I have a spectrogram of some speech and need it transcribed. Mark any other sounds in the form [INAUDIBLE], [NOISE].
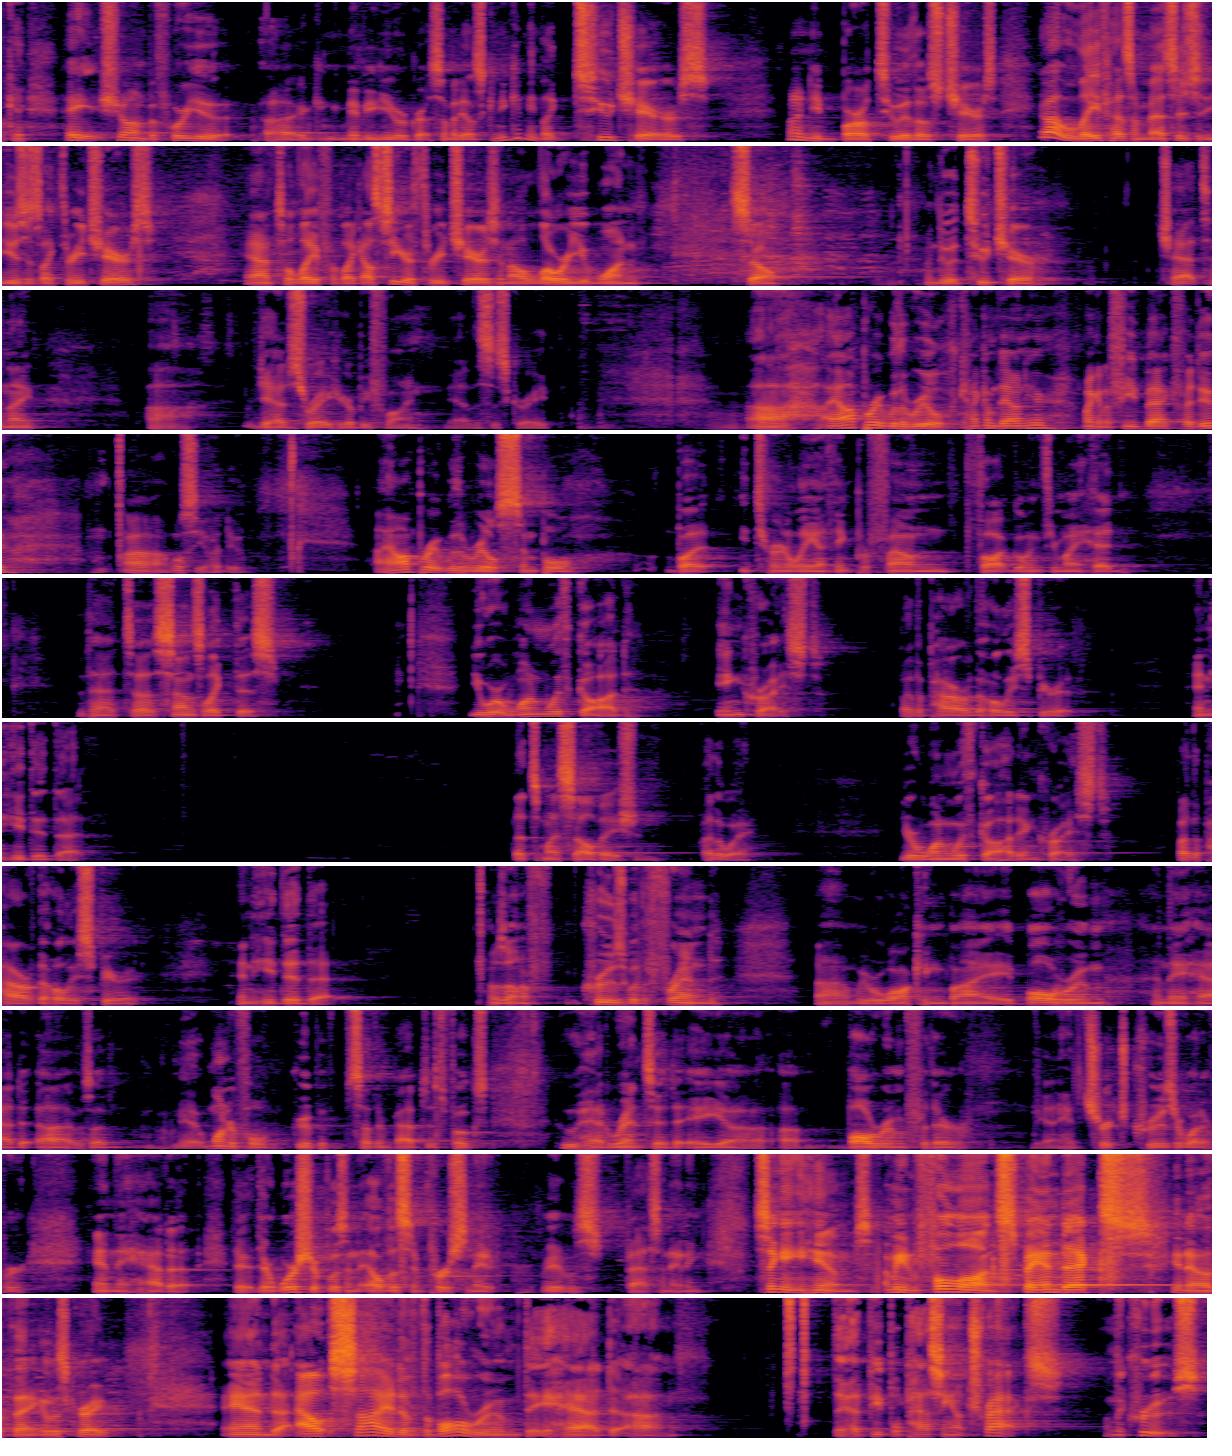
okay. Hey, Sean, before you, uh, maybe you or somebody else, can you give me like two chairs? I'm gonna need to borrow two of those chairs. You know how Leif has a message that he uses like three chairs? Yeah, I told Leif, I'm like, I'll see your three chairs and I'll lower you one. So I'm gonna do a two chair chat tonight. Uh, yeah, just right here will be fine. Yeah, this is great. Uh, I operate with a real. Can I come down here? Am I going to feedback if I do? Uh, we'll see if I do. I operate with a real simple, but eternally, I think, profound thought going through my head that uh, sounds like this You are one with God in Christ by the power of the Holy Spirit, and He did that. That's my salvation, by the way. You're one with God in Christ by the power of the Holy Spirit. And He did that. I was on a f- cruise with a friend. Uh, we were walking by a ballroom, and they had, uh, it was a, a, wonderful group of Southern Baptist folks who had rented a, uh, a ballroom for their yeah, church cruise or whatever and they had a their, their, worship was an Elvis impersonator. It was fascinating, singing hymns. I mean, full on spandex, you know, thing. It was great. And outside of the ballroom, they had um, they had people passing out tracts on the cruise.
